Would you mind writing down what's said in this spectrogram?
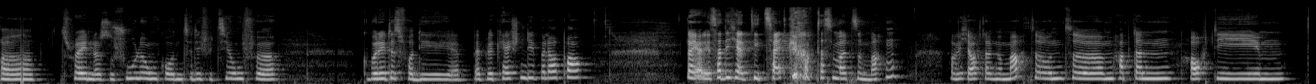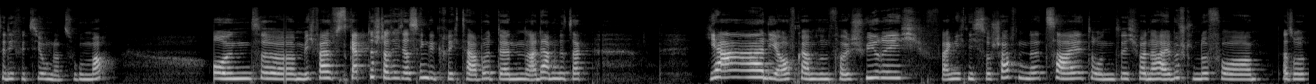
Äh, Train, also Schulung und Zertifizierung für Kubernetes für die Application Developer. Naja, jetzt hatte ich halt die Zeit gehabt, das mal zu machen. Habe ich auch dann gemacht und ähm, habe dann auch die ähm, Zertifizierung dazu gemacht. Und ähm, ich war skeptisch, dass ich das hingekriegt habe, denn alle haben gesagt, ja, die Aufgaben sind voll schwierig, eigentlich nicht so schaffen in der Zeit. Und ich war eine halbe Stunde vor, also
